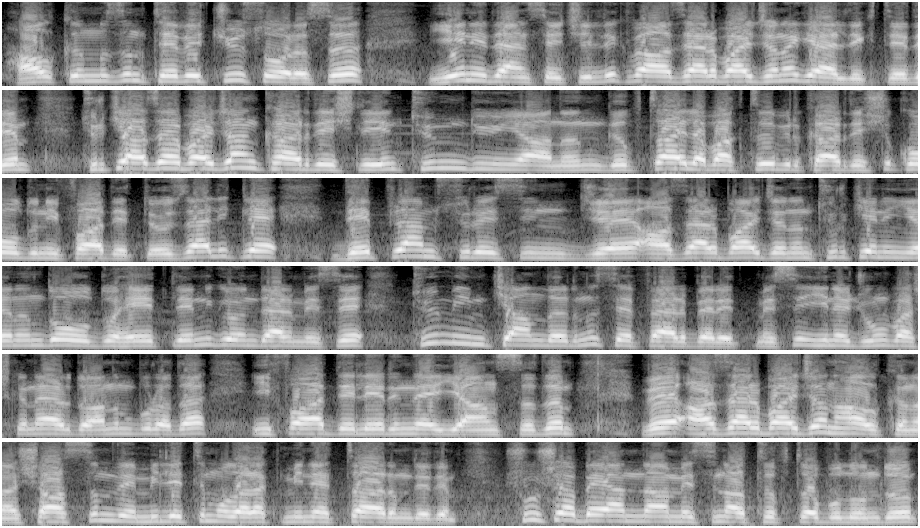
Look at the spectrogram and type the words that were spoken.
Halkımızın teveccühü sonrası yeniden seçildik ve Azerbaycan'a geldik dedim. Türkiye-Azerbaycan kardeşliğin tüm dünyanın gıptayla baktığı bir kardeşlik olduğunu ifade etti. Özellikle deprem süresince Azerbaycan'ın Türkiye'nin yanında olduğu heyetlerini göndermesi, tüm imkanlarını seferber etmesi yine Cumhurbaşkanı Erdoğan'ın burada ifadelerine yansıdı. Ve Azerbaycan halkına şahsım ve milletim olarak minnettarım dedim. Şuşa beyannamesine atıfta bulundu.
